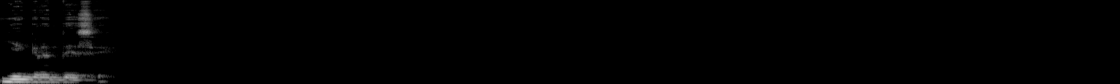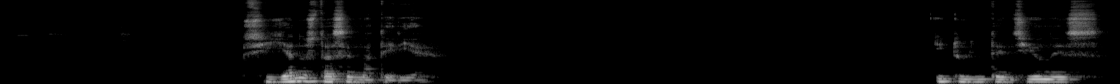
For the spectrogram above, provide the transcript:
y engrandece. Si ya no estás en materia, y tu intención es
